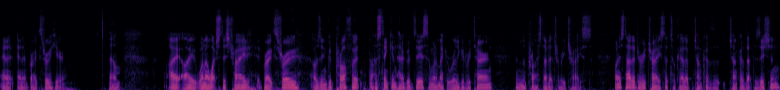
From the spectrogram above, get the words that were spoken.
and it, and it broke through here. Um, I, I when I watched this trade, it broke through. I was in good profit. I was thinking, how good's this? I'm going to make a really good return, and then the price started to retrace. When it started to retrace, I took out a chunk of the chunk of that position,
